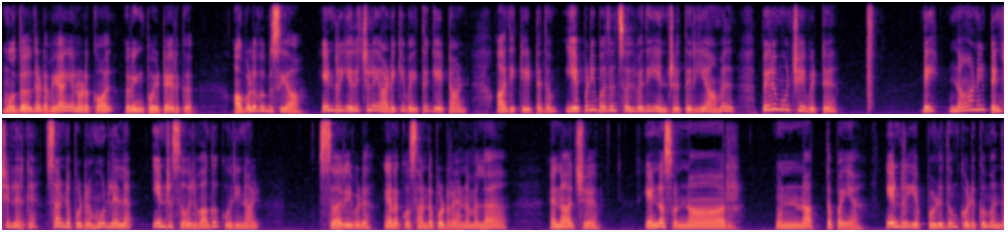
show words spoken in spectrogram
முதல் தடவையா என்னோட கால் ரிங் போயிட்டே இருக்கு. அவ்வளவு பிஸியா? என்று எரிச்சலை அடக்கி வைத்து கேட்டான். அதை கேட்டதும் எப்படி பதில் சொல்வது என்று தெரியாமல் பெருமூச்சை விட்டு டேய் நானே டென்ஷனில் இருக்கேன். சண்டை போடுற மூடில் இல்லை என்று சோர்வாக கூறினாள். சரி விடு. எனக்கும் சண்டை போடுற எண்ணம் இல்லை. என்னாச்சு? என்ன சொன்னார் உன் அத்தை பையன்? என்று எப்பொழுதும் கொடுக்கும் அந்த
